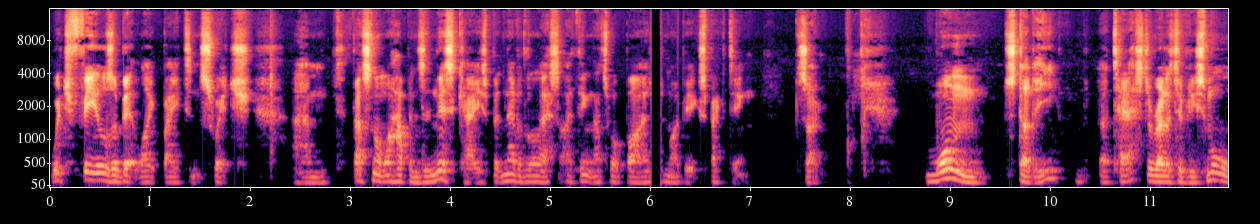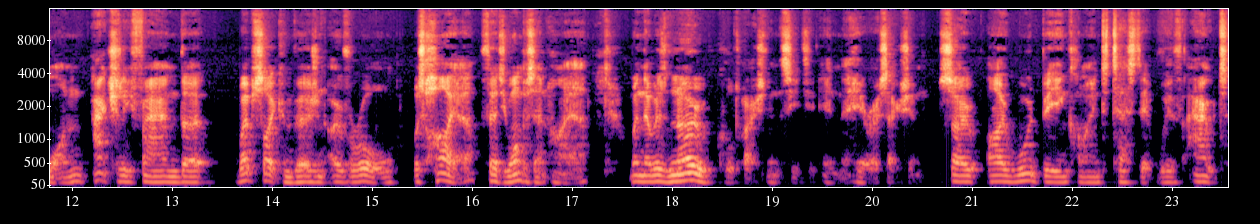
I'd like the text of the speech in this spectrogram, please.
which feels a bit like bait and switch. Um, that's not what happens in this case, but nevertheless, I think that's what buyers might be expecting. So, one study, a test, a relatively small one, actually found that website conversion overall was higher, 31% higher, when there was no call to action in the, CT, in the hero section. So I would be inclined to test it without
